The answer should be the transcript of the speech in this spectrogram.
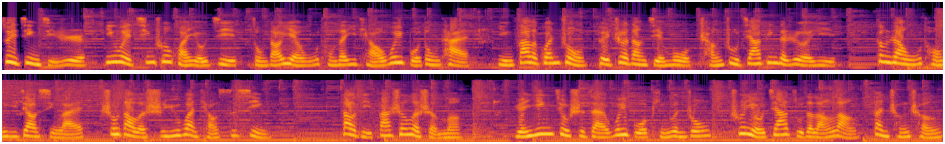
最近几日，因为《青春环游记》总导演吴彤的一条微博动态，引发了观众对这档节目常驻嘉宾的热议，更让吴彤一觉醒来收到了十余万条私信。到底发生了什么？原因就是在微博评论中，春游家族的朗朗、范丞丞、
